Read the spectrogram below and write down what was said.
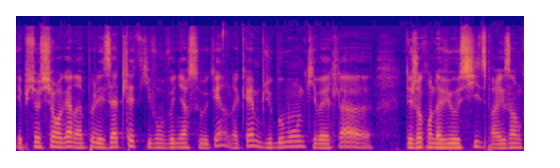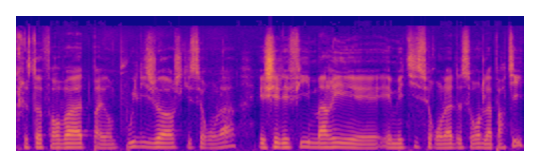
Et puis, si on regarde un peu les athlètes qui vont venir ce week-end, on a quand même du beau monde qui va être là. euh, Des gens qu'on a vu au CIDS, par exemple Christophe Horvat, par exemple Willy Georges qui seront là. Et chez les filles, Marie et, et Métis seront là, seront de la partie.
